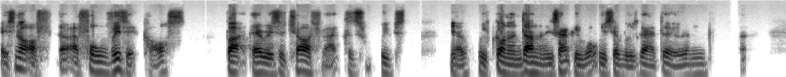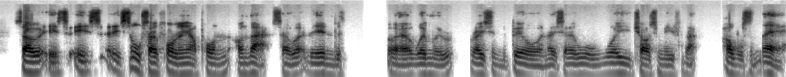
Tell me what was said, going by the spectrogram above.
It's not a, a full visit cost, but there is a charge for that because we've you know we've gone and done exactly what we said we was going to do, and uh, so it's it's it's also following up on on that. So at the end of uh, when we're raising the bill, and they say, "Well, why are you charging me for that? I wasn't there."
